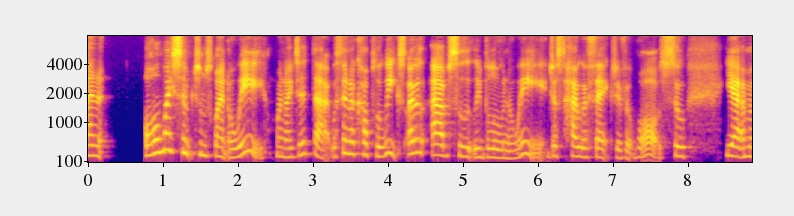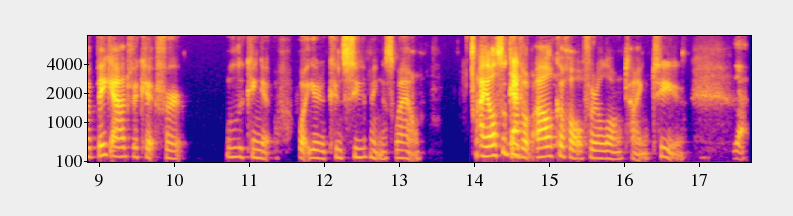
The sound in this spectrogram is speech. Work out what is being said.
and all my symptoms went away when I did that within a couple of weeks. I was absolutely blown away just how effective it was. So, yeah, I'm a big advocate for looking at what you're consuming as well. I also gave yeah. up alcohol for a long time too. Yes.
